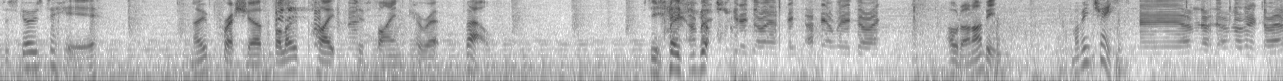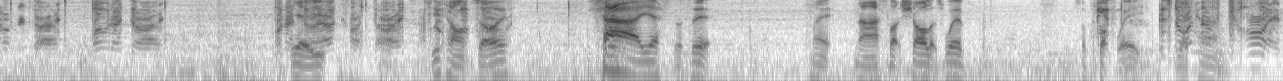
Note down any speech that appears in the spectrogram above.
This goes to here. No pressure. Follow pipe to find correct valve. Do you, have you I'm got? actually gonna die. I think, I think I'm gonna die. Hold on, I'm being. Am I being chased? Uh, I'm not. I'm not gonna die. I'm not gonna die. Why would I die? Why would I Yeah, die? you- I can't die. I've You can't die. Ah, yes, that's it. Mate, nah, it's like Charlotte's Web. It's a plot you There's not can. enough time.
